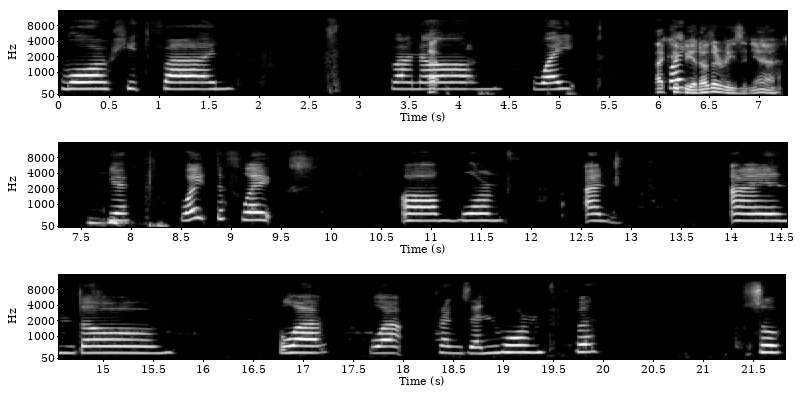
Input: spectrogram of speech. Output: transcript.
more heat than than That- um white. That could Like- be another reason, yeah. Yeah. White deflects um warmth and and um black black brings in warmth. So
